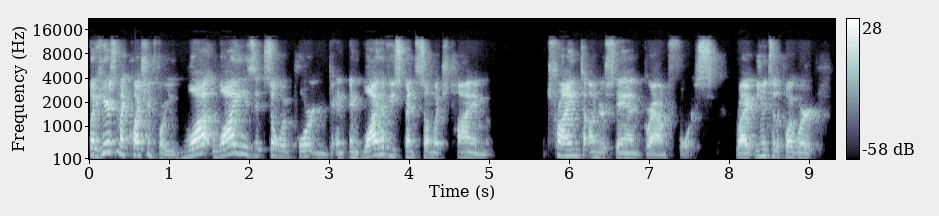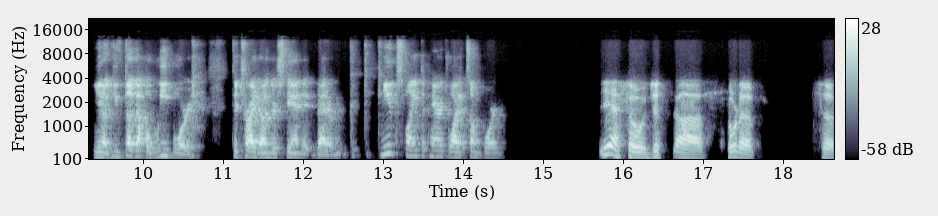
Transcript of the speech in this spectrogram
But here's my question for you. Why, why is it so important? And, and why have you spent so much time trying to understand ground force, right? Even to the point where, you know, you've dug up a Wii board to try to understand it better. C- can you explain to parents why it's so important? Yeah, so just uh, sort of to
